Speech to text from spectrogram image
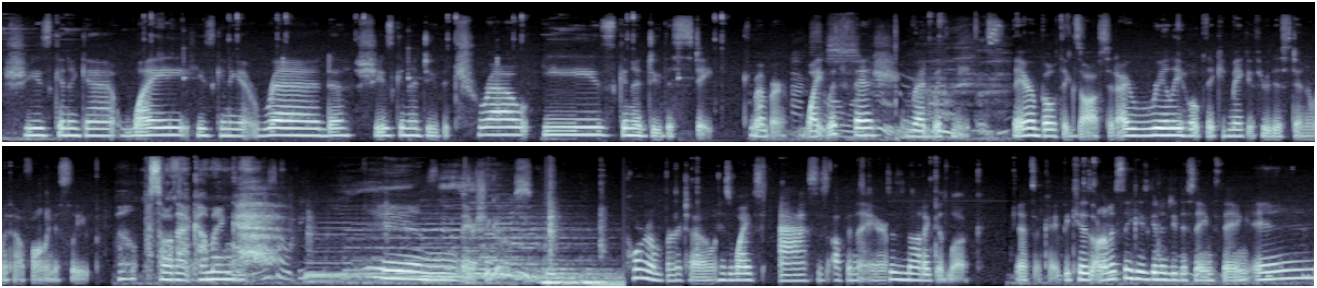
She's gonna get white, he's gonna get red, she's gonna do the trout, he's gonna do the steak. Remember, white with fish, red with meats. They are both exhausted. I really hope they can make it through this dinner without falling asleep. Well, saw that coming. And there she goes. Poor Humberto. His wife's ass is up in the air. This is not a good look. That's okay, because honestly, he's gonna do the same thing in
